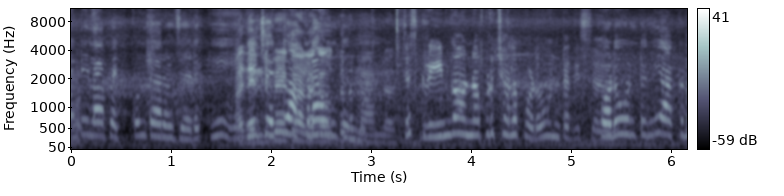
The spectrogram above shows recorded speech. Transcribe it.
అంటే ఇలా పెట్టుకుంటారు జడకి. ఇదే చెట్టు అక్కడ ఉంటుంది. జస్ట్ గ్రీన్గా ఉన్నప్పుడు చాలా పొడవు ఉంటది సార్. పొడవు ఉంటుంది అక్కడ.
